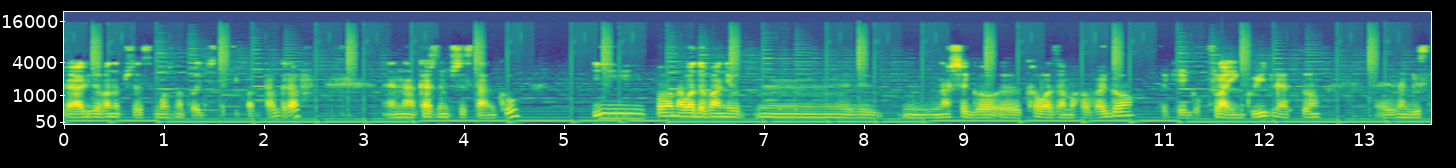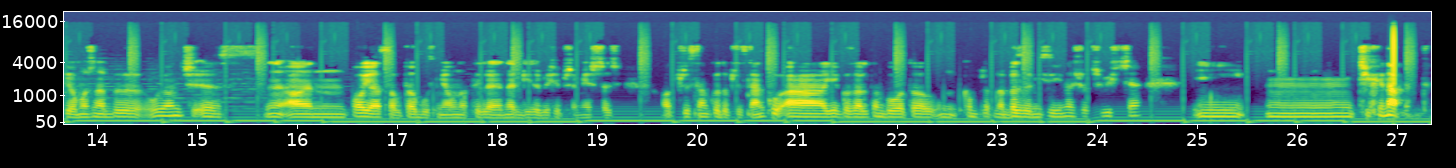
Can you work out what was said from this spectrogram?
realizowane przez, można powiedzieć, taki pantograf, na każdym przystanku i po naładowaniu mm, naszego e, koła zamachowego, takiego flying wheel, jak to e, z angielskiego można by ująć, e, pojazd, autobus miał na tyle energii, żeby się przemieszczać od przystanku do przystanku, a jego zaletą było to kompletna bezemisyjność oczywiście i mm, cichy napęd.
